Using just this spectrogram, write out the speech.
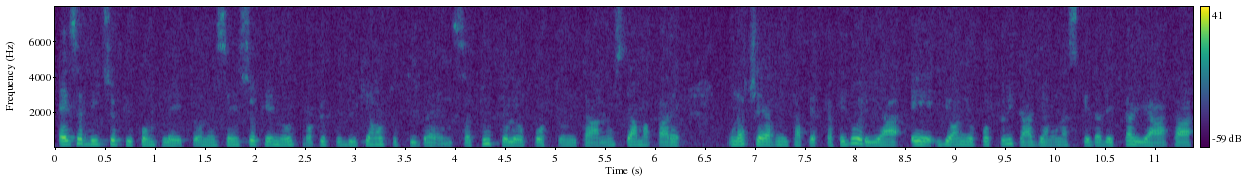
È il servizio più completo, nel senso che noi proprio pubblichiamo tutti i grants, tutte le opportunità, non stiamo a fare una cernita per categoria e di ogni opportunità diamo una scheda dettagliata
